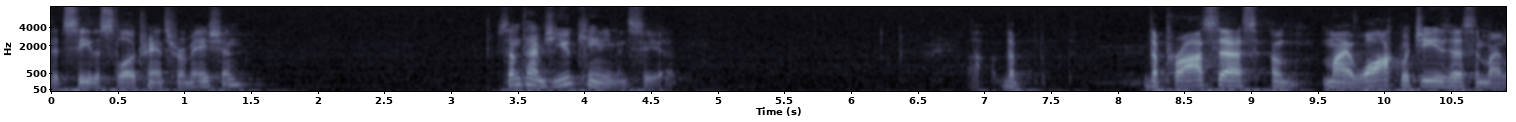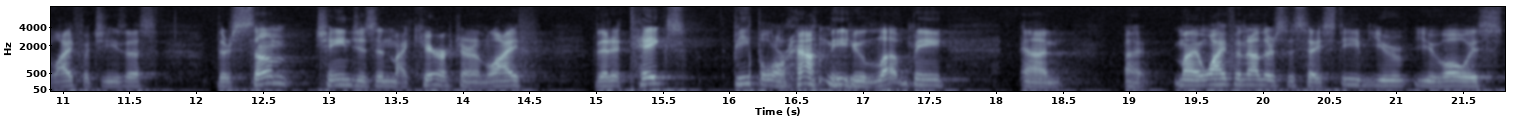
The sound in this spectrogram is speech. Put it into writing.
that see the slow transformation. Sometimes you can't even see it. Uh, the, the process of my walk with Jesus and my life with Jesus, there's some changes in my character and life that it takes people around me who love me and uh, my wife and others to say, Steve, you, you've always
